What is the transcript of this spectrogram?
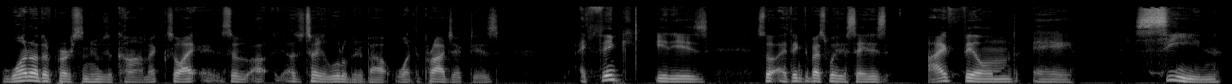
one other person who's a comic. So I, so I'll, I'll just tell you a little bit about what the project is. I think it is, so I think the best way to say it is I filmed a scene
